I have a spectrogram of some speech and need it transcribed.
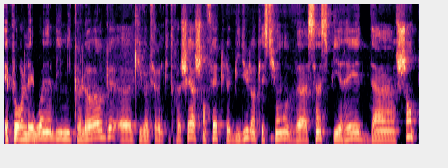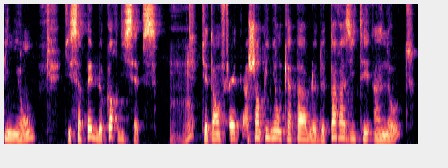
Et pour les wannabe mycologues euh, qui veulent faire une petite recherche, en fait, le bidule en question va s'inspirer d'un champignon qui s'appelle le cordyceps. Mhm. qui est en fait un champignon capable de parasiter un hôte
